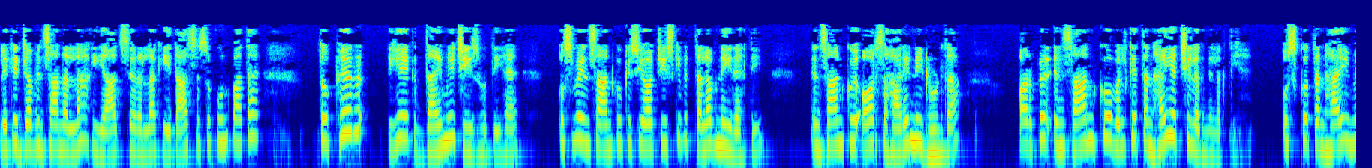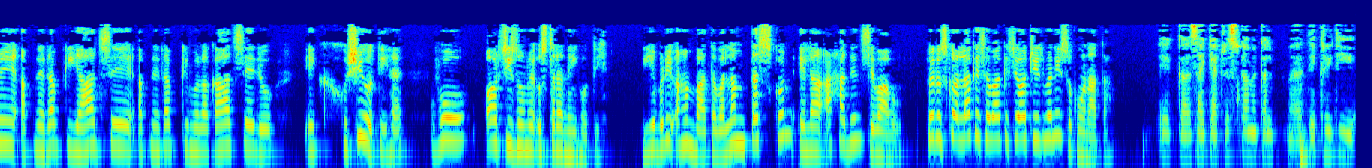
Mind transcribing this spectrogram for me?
لیکن جب انسان اللہ کی یاد سے اور اللہ کی اطاعت سے سکون پاتا ہے، تو پھر یہ ایک دائمی چیز ہوتی ہے۔ اس میں انسان کو کسی اور چیز کی بھی طلب نہیں رہتی۔ انسان کوئی اور سہارے نہیں ڈھونڈتا۔ اور پھر انسان کو بلکہ تنہائی اچھی لگنے لگتی ہے۔ اس کو تنہائی میں اپنے رب کی یاد سے، اپنے رب کی ملاقات سے جو ایک خوشی ہوتی ہے، وہ اور چیزوں میں اس طرح نہیں ہوتی۔ یہ بڑی اہم بات ہے۔ ولم تسکن الا احدن سوا ہو پھر اس کو اللہ کے سوا کسی اور چیز میں نہیں سکون آتا۔ ایک سائکیٹرسٹ کا میں کل دیکھ رہی تھی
